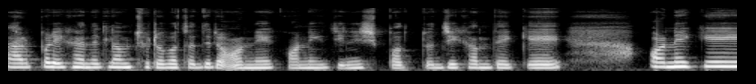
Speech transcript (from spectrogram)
তারপর এখানে দেখলাম ছোটো বাচ্চাদের অনেক অনেক জিনিসপত্র, যেখান থেকে অনেকেই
